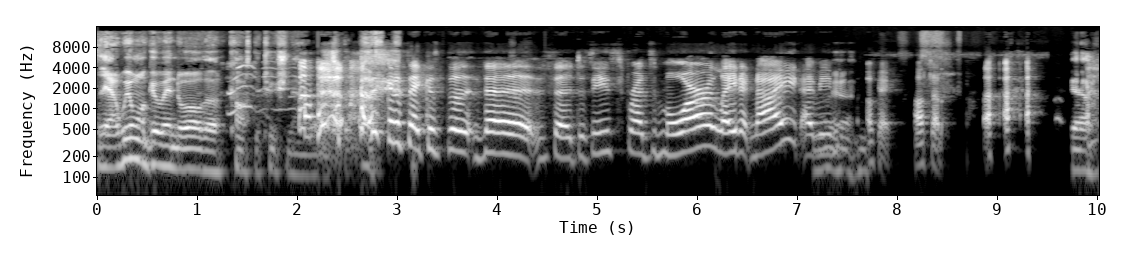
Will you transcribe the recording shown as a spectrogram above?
yeah, we won't go into all the constitutionalities. I uh, was going to say because the the the disease spreads more late at night. I mean, yeah. okay, I'll shut up. yeah.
